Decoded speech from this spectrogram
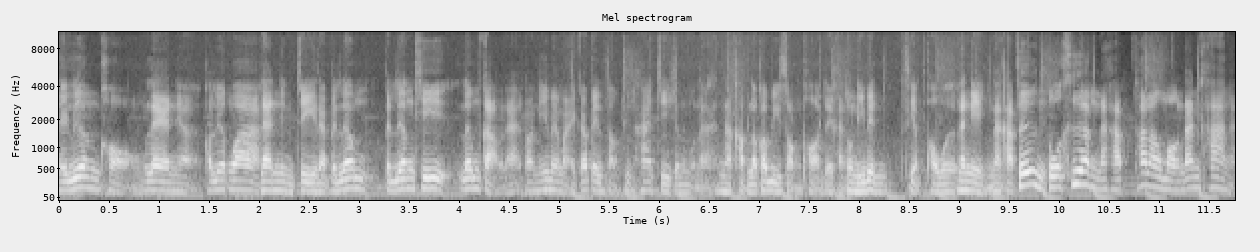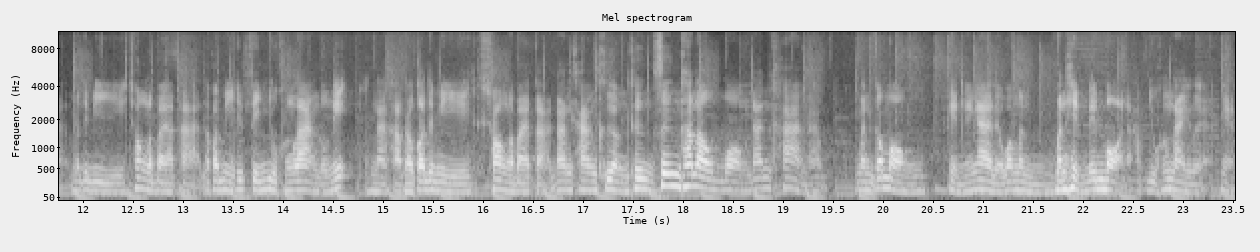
ในเรื่องของแลนเนี่ยเขาเรียกว่าแลน 1G เนี่ยเป็นเรื่องเป็นเรื่องที่เริ่มเก่าแล้ว ตอนนี้ใหม่ๆก็เป็น 2.5G กันหมดแล้วนะครับแล้วก็มี 2 พอร์ตด้วยกัน ตรงนี้เป็นเสียบ power นั่นเองนะครับ ซึ่งตัวเครื่องนะครับ ถ้าเรามองด้านข้างอะมันจะมีช่องระบายอากาศ แล้วก็มีฮิตซิงค์อยู่ข้างล่างตรงนี้นะครับแล้วก็จะมีช่องระบายอากาศด้านข้างเครื่อง ซึ่งซึ่งถ้าเรามองด้านข้างนะครับมันก็มองเห็นง่ายๆเลยว่ามันมันเห็นเป็นบอร์ดอะครับอยู่ข้างในเลยเนี่ย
